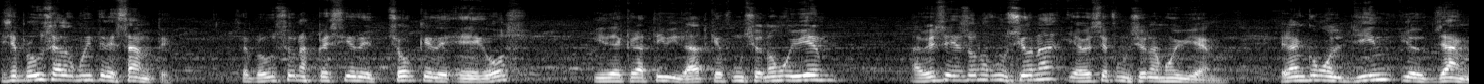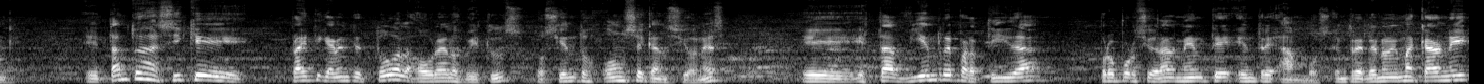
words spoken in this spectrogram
y se produce algo muy interesante. Se produce una especie de choque de egos y de creatividad que funcionó muy bien. A veces eso no funciona y a veces funciona muy bien. Eran como el yin y el yang eh, tanto es así que prácticamente toda la obra de los Beatles, 211 canciones, eh, está bien repartida proporcionalmente entre ambos, entre Lennon y McCartney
